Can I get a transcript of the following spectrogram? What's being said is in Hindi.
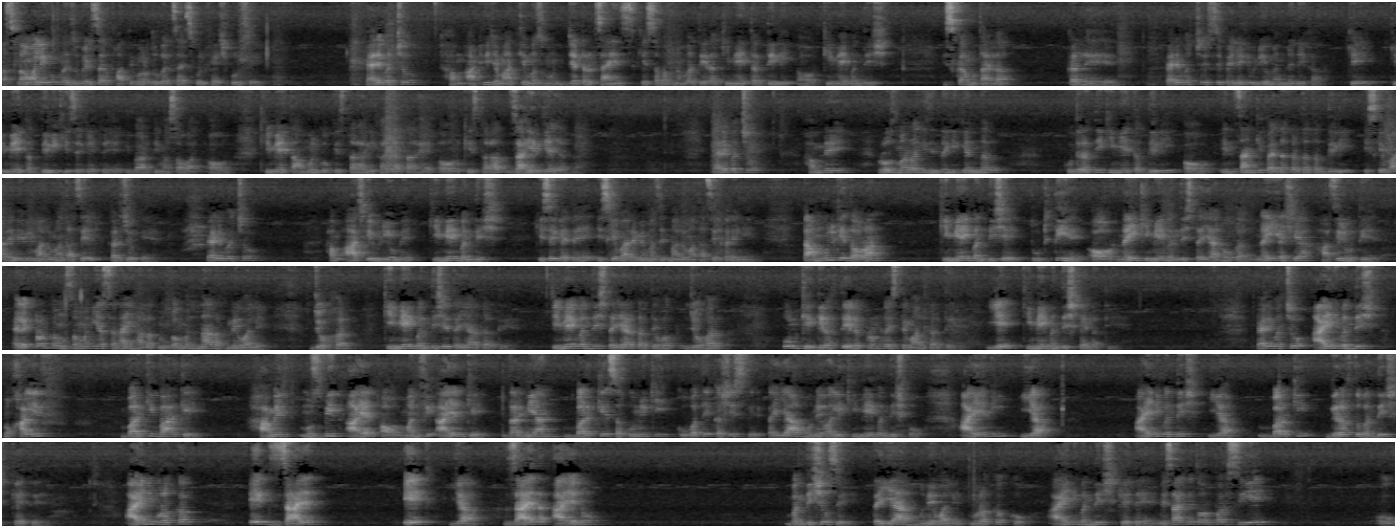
वालेकुम मैं Zuber sir Fatima Urdu girls high school Faizpur से। प्यारे बच्चों, हम आठवीं जमात के मजमून जनरल साइंस के सबक नंबर तेरह कीमियाई तब्दीली और कीमियाई बंदिश, इसका मुताला कर रहे हैं। प्यारे बच्चों, इससे पहले की वीडियो में हमने देखा कि कीमियाई तब्दीली किसे कहते हैं, इबारती मसावत और कीमियाई तामुल को किस तरह लिखा जाता है और किस तरह ज़ाहिर किया जाता है। प्यारे बच्चों हमने रोज़मर्रा की ज़िंदगी के अंदर कुदरती कीमियाई तब्दीली और इंसान की पैदा करदा तब्दीली इसके बारे में भी मालूम हासिल कर चुके हैं। प्यारे बच्चों, हम आज की वीडियो में कीमियाई बंदिश, किसे कहते हैं, इसके बारे में मज़ीद मालूम हासिल करेंगे। तामुल के दौरान कीमियाई बंदिशें टूटती है और नई कीमियाई बंदिश तैयार होकर नई अशिया हासिल होती है। इलेक्ट्रॉन का मुसमन या सनाई हालत मुकम्मल न रखने वाले जौहर कीमियाई बंदिशें तैयार करते हैं। कीमियाई बंदिश तैयार करते वक्त जौहर उनके गिरफ्ते इलेक्ट्रॉन का इस्तेमाल करते हैं, ये कीमियाई बंदिश कहलाती है। प्यारे बच्चों, आयनी बंदिश मुखालिफ बरकी बार के हामिल मुस्बित आयन और मनफी आयन के दरमियान बरके सकूनी की कुत कशिश से तैयार होने वाली कीमियाई बंदिश को आयनी या आयनी बंदिश या बरकी गिरफ्त बंदिश कहते हैं। आयनी मुरक्कब एक जायद, एक या जायद आयनों बंदिशों से तैयार होने वाले मुरक्कब को आयनी बंदिश कहते हैं। मिसाल के तौर पर C A O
